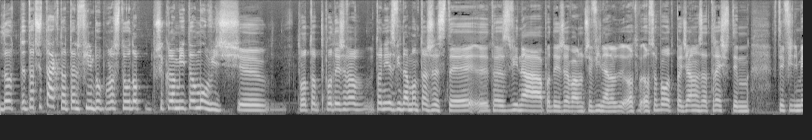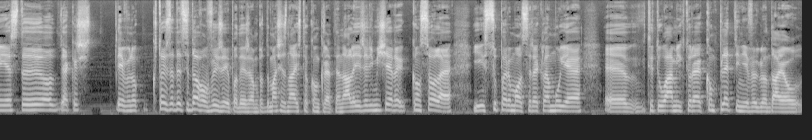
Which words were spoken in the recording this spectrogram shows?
no, znaczy tak, no ten film był po prostu, no przykro mi to mówić, yy, bo to podejrzewam, to nie jest wina montażysty, yy, to jest wina, podejrzewam, czy wina, no, od, osobą odpowiedzialną za treść w tym, w tym filmie jest yy, jakoś nie wiem, no ktoś zadecydował wyżej, podejrzewam, ma się znaleźć to konkretne, no ale jeżeli mi się konsole i jej supermoc reklamuje tytułami, które kompletnie nie wyglądają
